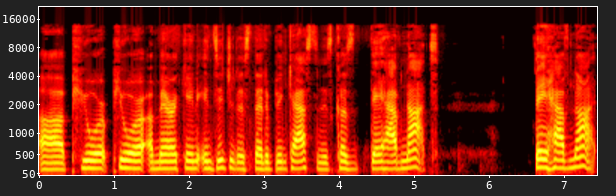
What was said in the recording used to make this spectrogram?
uh, pure pure American indigenous that have been cast in this because they have not. They have not,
